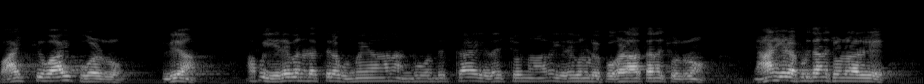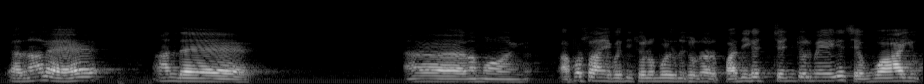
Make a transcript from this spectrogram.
வாய்க்கு வாய் புகழ்கிறோம் இல்லையா? அப்போ இறைவனிடத்தில் உண்மையான அன்பு வந்துட்டா எதை சொன்னாலும் இறைவனுடைய புகழாத்தானே சொல்கிறோம் ஞானிகள் அப்படித்தானே சொல்கிறாரு அதனால் அந்த நம்ம அப்பர் சுவாமியை பற்றி சொல்லும்போது என்ன சொல்கிறார் பதிகச் செஞ்சொல்மேய செவ்வாயும்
